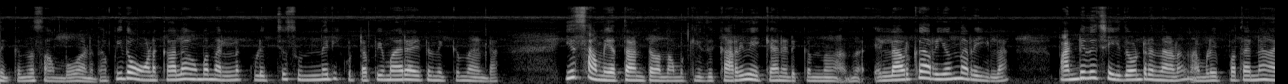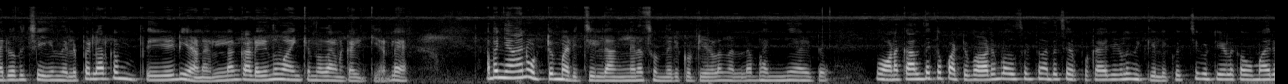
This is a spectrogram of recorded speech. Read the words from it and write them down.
നിൽക്കുന്ന സംഭവമാണിത് അപ്പോൾ ഇത് ഓണക്കാലം ആകുമ്പോൾ നല്ല കുളിച്ച് സുന്ദരി കുട്ടപ്പിമാരായിട്ട് നിൽക്കുന്നതുണ്ട. ഈ സമയത്താണ് കേട്ടോ നമുക്കിത് കറി വയ്ക്കാൻ എടുക്കുന്ന എല്ലാവർക്കും അറിയുമെന്നറിയില്ല. പണ്ട് ഇത് ചെയ്തുകൊണ്ടിരുന്നതാണ് നമ്മളിപ്പോൾ തന്നെ ആരും അത് ചെയ്യുന്നില്ല. ഇപ്പോൾ എല്ലാവർക്കും പേടിയാണ്. എല്ലാം കടയിൽ നിന്ന് വാങ്ങിക്കുന്നതാണ് കഴിക്കുക അല്ലേ? അപ്പം ഞാൻ ഒട്ടും മടിച്ചില്ല. അങ്ങനെ സുന്ദരി കുട്ടികൾ നല്ല ഭംഗിയായിട്ട്. ഓണക്കാലത്തൊക്കെ പട്ടുപാടും ബ്ലൗസ് ഇട്ട് നല്ല ചെറുപ്പക്കാരികൾ നിൽക്കില്ലേ? കൊച്ചു കുട്ടികൾ കൗമാര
